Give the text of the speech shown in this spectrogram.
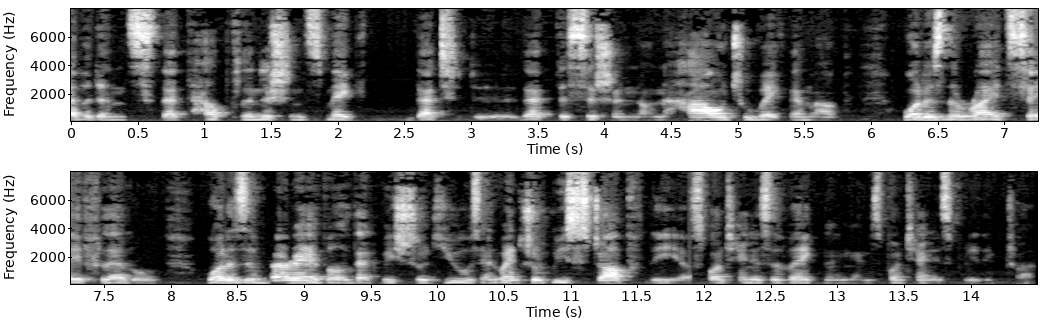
evidence that help clinicians make that that decision on how to wake them up. What is the right safe level? What is a variable that we should use? And when should we stop the uh, spontaneous awakening and spontaneous breathing trial?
